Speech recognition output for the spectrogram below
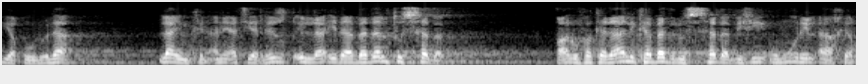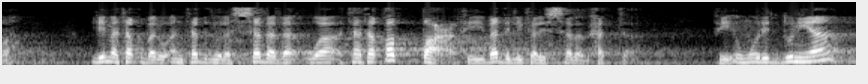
يقول لا. لا يمكن أن يأتي الرزق إلا إذا بذلت السبب. قالوا فكذلك بذل السبب في أمور الآخرة. لم تقبل أن تبذل السبب وتتقطع في بذلك للسبب حتى؟ في أمور الدنيا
